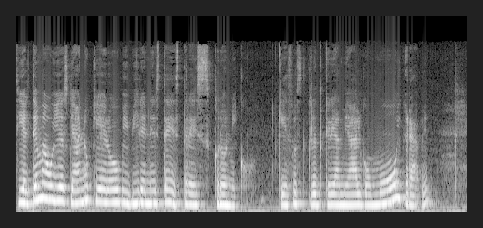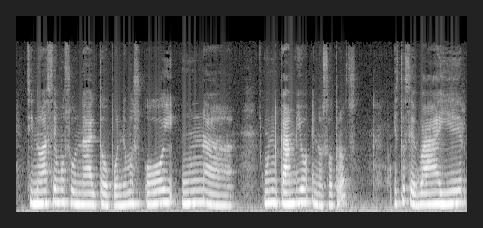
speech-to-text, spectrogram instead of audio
Si el tema hoy es ya no quiero vivir en este estrés crónico, que eso es, créanme, algo muy grave, si no hacemos un alto o ponemos hoy una, un cambio en nosotros, esto se va a ir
